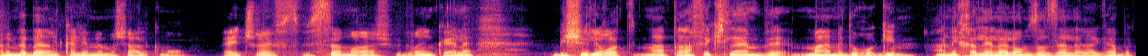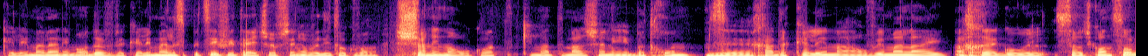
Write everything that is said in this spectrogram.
אני מדבר על כלים למשל כמו Ahrefs ו-SEMrush ודברים כאלה בשביל לראות מה ה traffic שלהם ומה הם מדורגים. אני חלילה לא מזלזל לרגע בכלים האלה, אני מאוד אוהב את הכלים האלה, ספציפית ה-Ahrefs שאני עובד איתו כבר שנים ארוכות, כמעט מאז שאני בתחום, זה אחד הכלים האהובים עליי אחרי גוגל search console,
